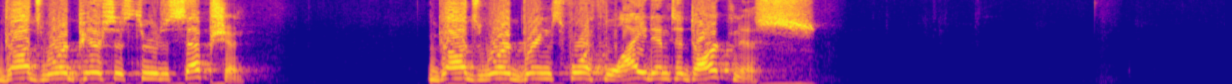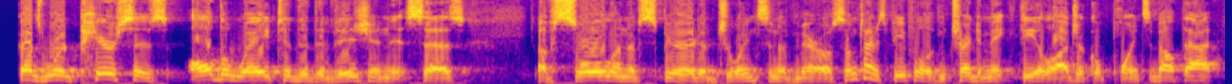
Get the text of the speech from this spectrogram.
God's word pierces through deception. God's word brings forth light into darkness. God's word pierces all the way to the division, it says, of soul and of spirit, of joints and of marrow. Sometimes people have tried to make theological points about that.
